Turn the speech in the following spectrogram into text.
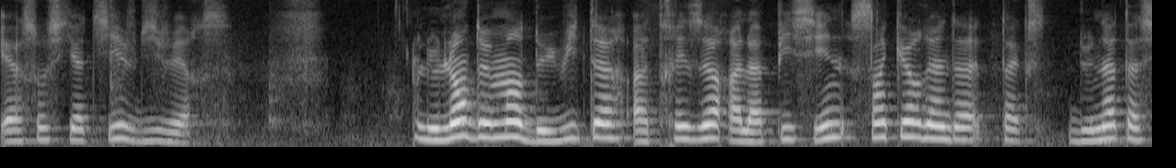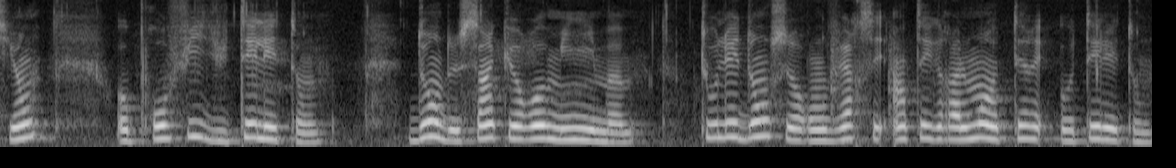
et associatives diverses. Le lendemain, de 8h à 13h à la piscine, 5 heures de, de natation au profit du Téléthon, don de 5 euros minimum. Tous les dons seront versés intégralement au, té- au Téléthon.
